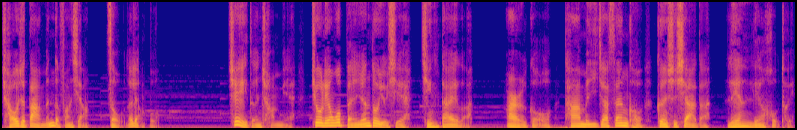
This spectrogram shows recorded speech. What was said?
朝着大门的方向走了两步。这等场面，就连我本人都有些惊呆了。二狗他们一家三口更是吓得连连后退。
